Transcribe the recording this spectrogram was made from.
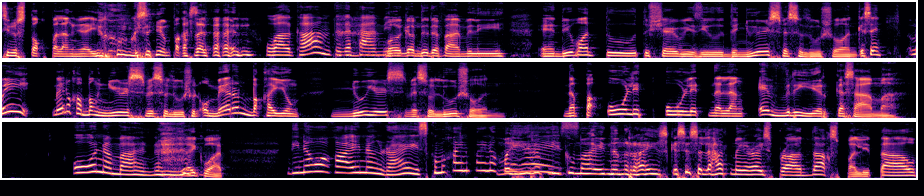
sinustok pa lang niya yung gusto niyang pakasalan. Welcome to the family. Welcome to the family. And we want to to share with you the New Year's resolution. Kasi may meron ka bang New Year's resolution o meron ba kayong New Year's resolution na paulit-ulit na lang every year kasama? Oo naman. Like what? Di na ako kakain ng rice. Kumakain pa rin ako ng Mahirap rice. di kumain ng rice kasi sa lahat may rice products, palitaw,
